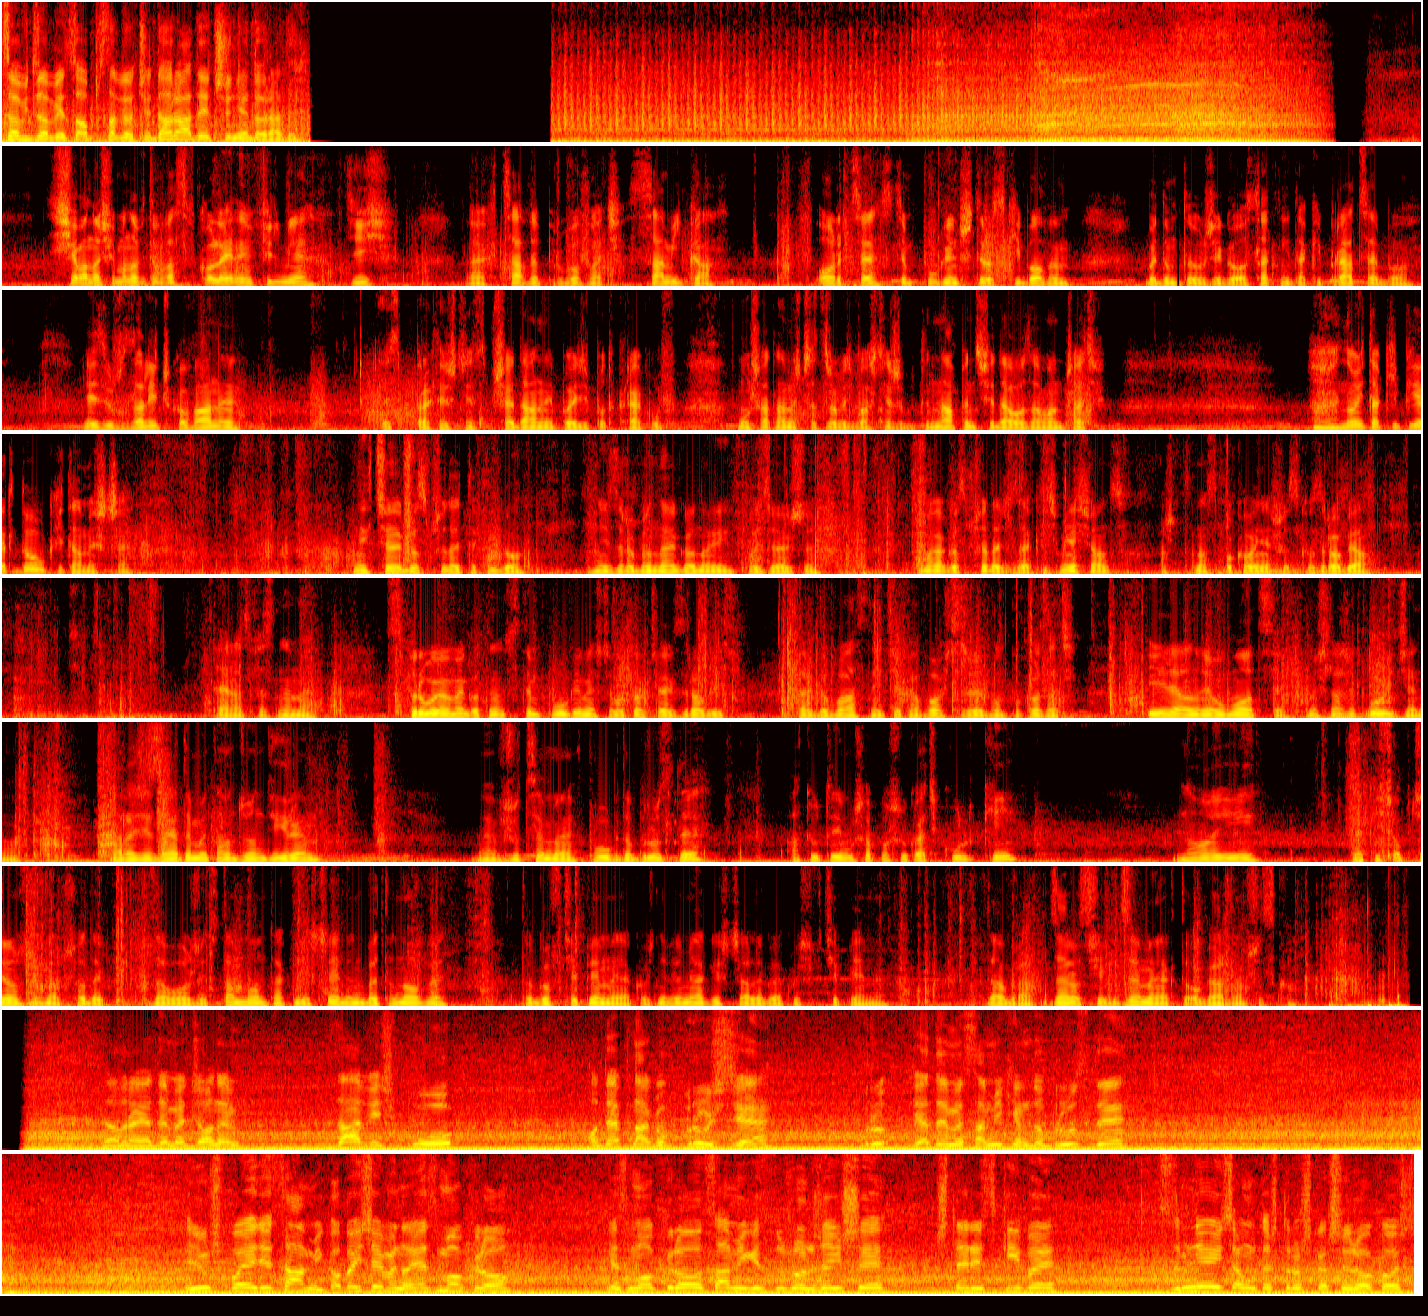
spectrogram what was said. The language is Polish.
Co widzowie, co obstawiacie? Do rady czy nie do rady? Siemano, siemano, witam was w kolejnym filmie. Dziś e, chcę wypróbować samika w orce z tym pługiem czteroskibowym. Będą to już jego ostatnie takie prace, bo jest już zaliczkowany. Jest praktycznie sprzedany, pojedzie pod Kraków. Muszę tam jeszcze zrobić właśnie, żeby ten napęd się dało załączać. No i taki pierdółki tam jeszcze. Nie chciałem go sprzedać takiego niezrobionego, no i powiedziałem, że mogę go sprzedać za jakiś miesiąc, aż to na spokojnie wszystko zrobię. Teraz wezmę. Spróbujemy go ten, z tym pługiem jeszcze, bo to chciałem zrobić tak do własnej ciekawości, żeby wam pokazać ile on miał mocy. Myślę, że pójdzie no. Na razie zajadziemy tam John Deerem. E, Wrzucimy pług do bruzdy, a tutaj muszę poszukać kulki. No i jakiś obciążnik na przodek założyć. Tam mam taki jeszcze jeden betonowy, to go wciepiemy jakoś. Nie wiem jak jeszcze, ale go jakoś wciepiemy. Dobra, zaraz się widzimy jak to ogarnę wszystko. Dobra, jadymy Johnem zawieźć pług. Odepna go w bruździe. Bru wjadymy samikiem do bruzdy. I już pojedzie samik. Obejrzymy, no jest mokro. Jest mokro, samik jest dużo lżejszy. Cztery skiby. Zmniejsza mu też troszkę szerokość.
